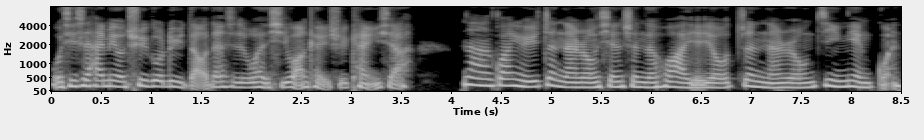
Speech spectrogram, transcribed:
我其实还没有去过绿岛，但是我很希望可以去看一下。那关于郑南荣先生的话，也有郑南荣纪念馆，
